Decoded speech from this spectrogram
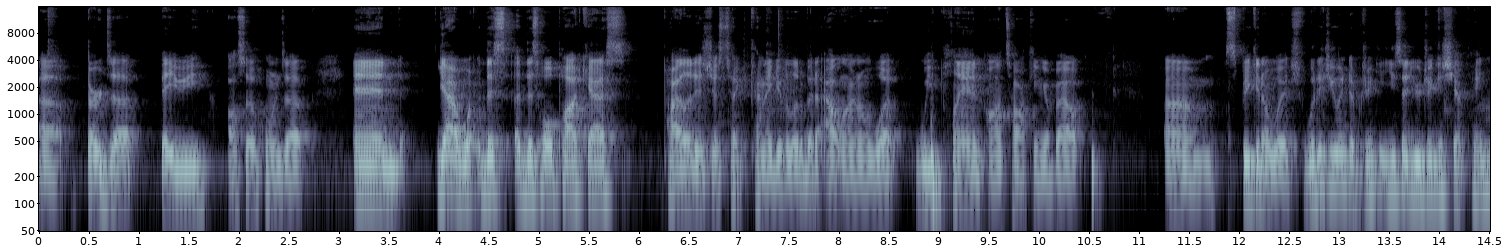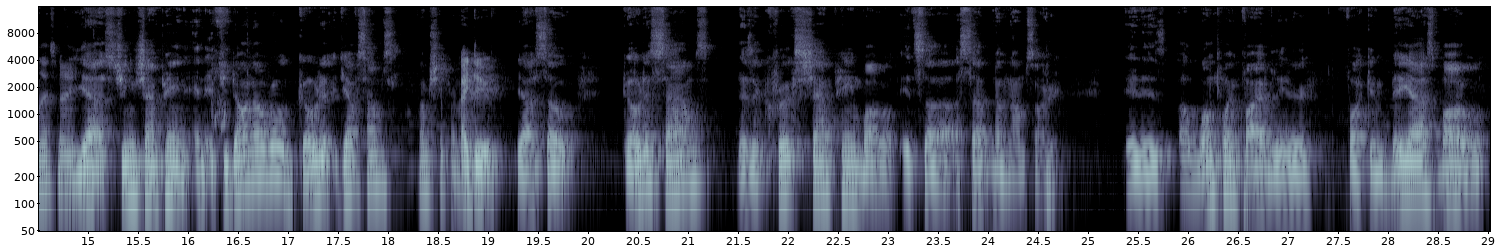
Uh, birds up, baby. Also horns up, and yeah, this uh, this whole podcast pilot is just to kind of give a little bit of outline on what we plan on talking about. Um, speaking of which, what did you end up drinking? You said you were drinking champagne last night. Yes, drinking champagne. And if you don't know, bro, go to. Do you have Sam's? Or not? I do. Yeah, so go to Sam's. There's a Cook's champagne bottle. It's a, a seven. No, no, I'm sorry. It is a 1.5 liter fucking big ass bottle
